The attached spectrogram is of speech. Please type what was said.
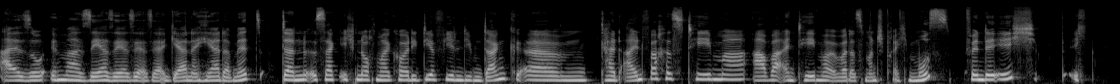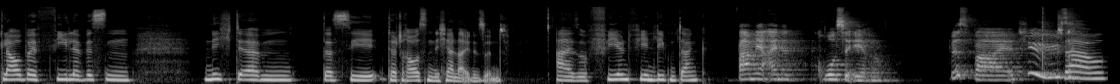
Also immer sehr, sehr, sehr, sehr gerne her damit. Dann sag ich nochmal, Cordy, dir vielen lieben Dank. Ähm, kein einfaches Thema, aber ein Thema, über das man sprechen muss, finde ich. Ich glaube, viele wissen nicht, ähm, dass sie da draußen nicht alleine sind. Also vielen, vielen lieben Dank. War mir eine große Ehre. Bis bald. Tschüss. Ciao.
